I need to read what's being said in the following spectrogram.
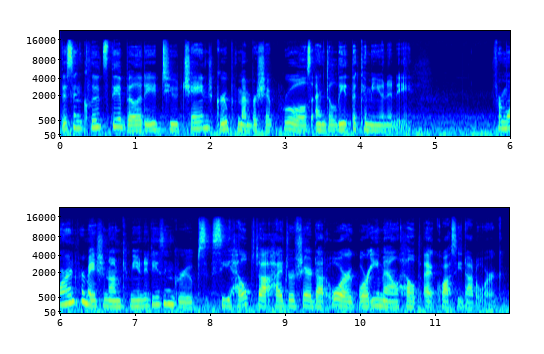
This includes the ability to change group membership rules and delete the community. For more information on communities and groups, see help.hydroshare.org or email help at cuahsi.org.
